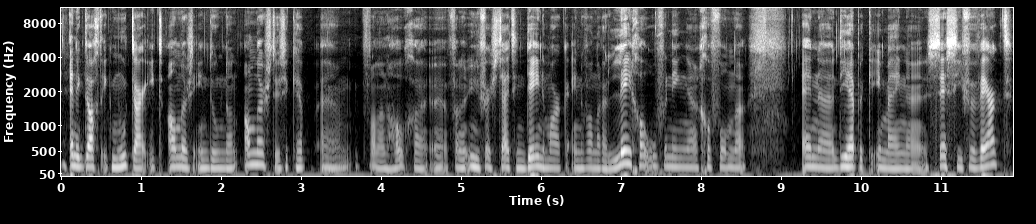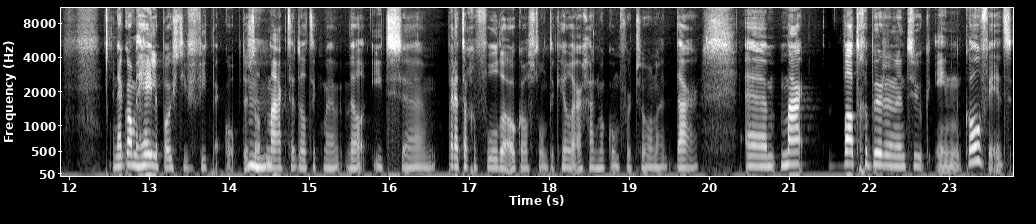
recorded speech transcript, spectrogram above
en ik dacht, ik moet daar iets anders in doen dan anders. Dus ik heb um, van een hoge, uh, van een universiteit in Denemarken een of andere Lego-oefening uh, gevonden. En uh, die heb ik in mijn sessie verwerkt. En daar kwam hele positieve feedback op. Dus mm -hmm. dat maakte dat ik me wel iets prettiger voelde. Ook al stond ik heel erg uit mijn comfortzone daar. maar wat gebeurde natuurlijk in COVID?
